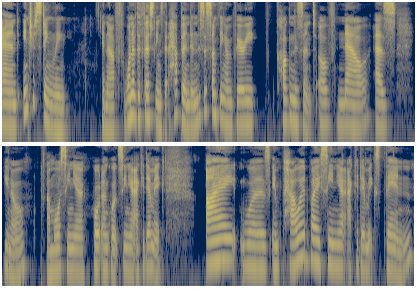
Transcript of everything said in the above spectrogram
And interestingly enough, one of the first things that happened, and this is something I'm very cognizant of now as, you know, a more senior, quote unquote, senior academic, I was empowered by senior academics then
